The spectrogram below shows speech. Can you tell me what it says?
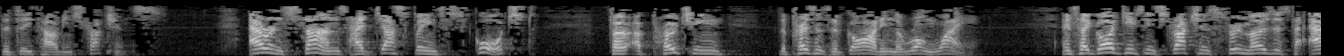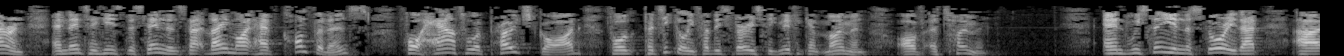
the detailed instructions. Aaron's sons had just been scorched for approaching the presence of God in the wrong way. And so God gives instructions through Moses to Aaron and then to his descendants that they might have confidence for how to approach God, for, particularly for this very significant moment of atonement. And we see in the story that uh,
